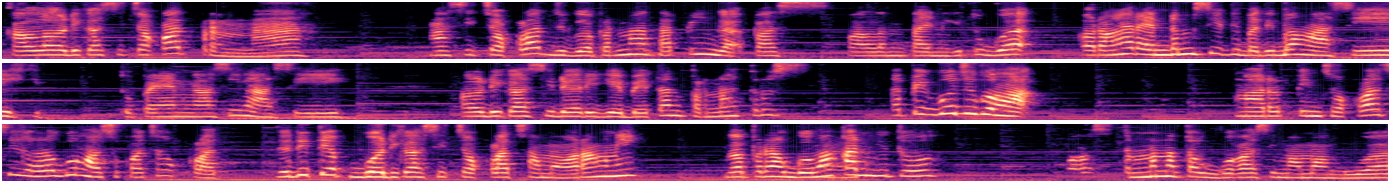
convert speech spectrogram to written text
Kalau dikasih coklat pernah. Ngasih coklat juga pernah, tapi nggak pas Valentine gitu. Gua orangnya random sih, tiba-tiba ngasih gitu. Pengen ngasih ngasih. Kalau dikasih dari gebetan pernah terus. Tapi gue juga nggak ngarepin coklat sih, soalnya gue nggak suka coklat. Jadi tiap gue dikasih coklat sama orang nih, nggak pernah gue makan gitu. Gue kasih temen atau gue kasih mama gue.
